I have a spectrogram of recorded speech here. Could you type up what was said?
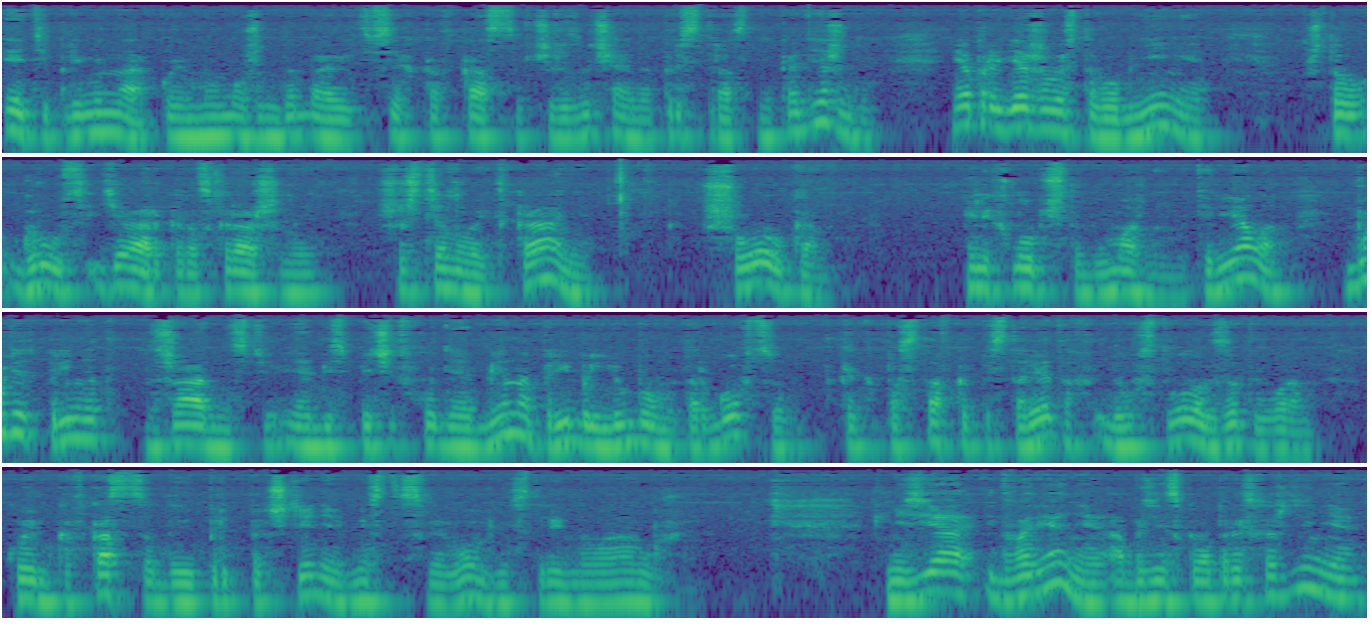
эти племена, коим мы можем добавить всех кавказцев, чрезвычайно пристрастны к одежде, я придерживаюсь того мнения, что груз ярко раскрашенной шерстяной ткани, шелка, или хлопчато-бумажного материала будет принят с жадностью и обеспечит в ходе обмена прибыль любому торговцу, как поставка пистолетов и двухстволок с затвором, коим кавказцы отдают предпочтение вместо своего огнестрельного оружия. Князья и дворяне абазинского происхождения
